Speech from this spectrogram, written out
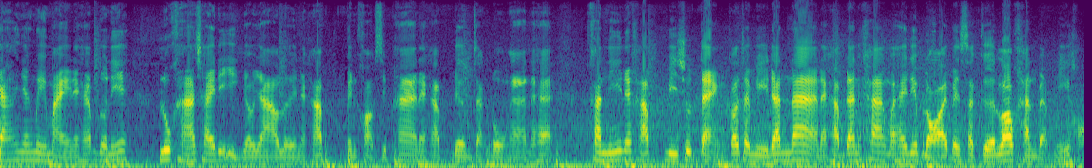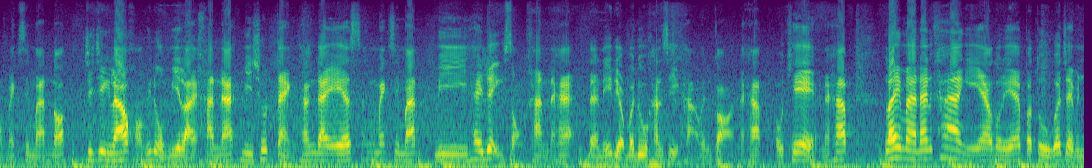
ยางยังใหม่ๆนะครับตัวนี้ลูกค้าใช้ได้อีกยาวๆเลยนะครับเป็นขอบ 15 นะครับเดิมจากโรงงานนะฮะ คันนี้นะครับมีชุดแต่งก็จะมีด้านหน้านะครับด้านข้างมาให้เรียบร้อยเป็นสเกิร์ตรอบคันแบบนี้ของ Maximus เนาะจริงๆแล้วของพี่หนุ่มมีหลายคันนะมีชุดแต่งทั้ง d i s ทั้ง Maximus มีให้เลือกอีก 2 คันนะฮะแต่นี้เดี๋ยวมาดูคันสีขาวกันก่อนนะครับโอเคนะครับไล่มาด้านข้างอย่างเงี้ยตรงนี้ประตูก็จะเป็น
